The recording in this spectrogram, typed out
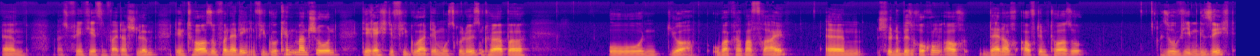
Ähm, das finde ich jetzt nicht weiter schlimm. Den Torso von der linken Figur kennt man schon. Die rechte Figur hat den muskulösen Körper. Und ja, oberkörperfrei. Ähm, schöne Bedruckung auch dennoch auf dem Torso. So wie im Gesicht.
